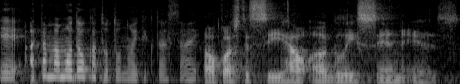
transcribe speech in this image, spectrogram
え頭もどうか整えてください Help us to see how ugly sin is.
